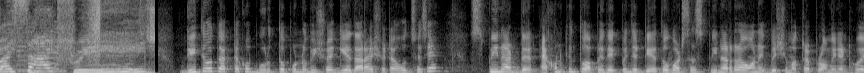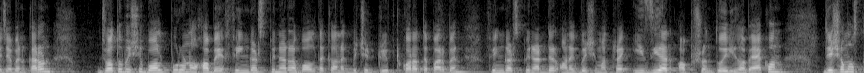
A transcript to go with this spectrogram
By side, free. দ্বিতীয়ত একটা খুব গুরুত্বপূর্ণ বিষয় গিয়ে দাঁড়ায়, সেটা হচ্ছে যে স্পিনারদের, এখন কিন্তু আপনি দেখবেন যে ডেথ ওভার্সের স্পিনাররাও অনেক বেশি মাত্রায় প্রমিনেন্ট হয়ে যাবেন। কারণ যত বেশি বল পুরনো হবে ফিঙ্গার স্পিনাররা বলটাকে অনেক বেশি ড্রিফট করাতে পারবেন ফিঙ্গার স্পিনারদের অনেক বেশি মাত্রায় ইজিয়ার অপশন তৈরি হবে। এখন যে সমস্ত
